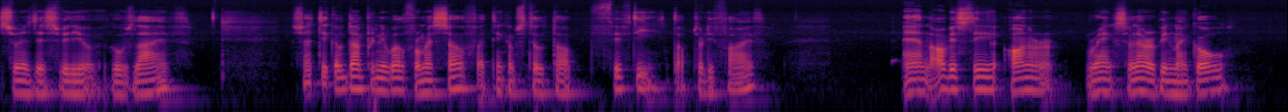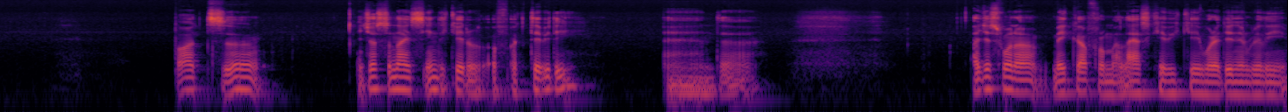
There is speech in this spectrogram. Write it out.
soon as this video goes live so I think I've done pretty well for myself I think I'm still top 50, top 35. And obviously, honor ranks have never been my goal. But uh, it's just a nice indicator of activity. And uh, I just want to make up for my last KVK where I didn't really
